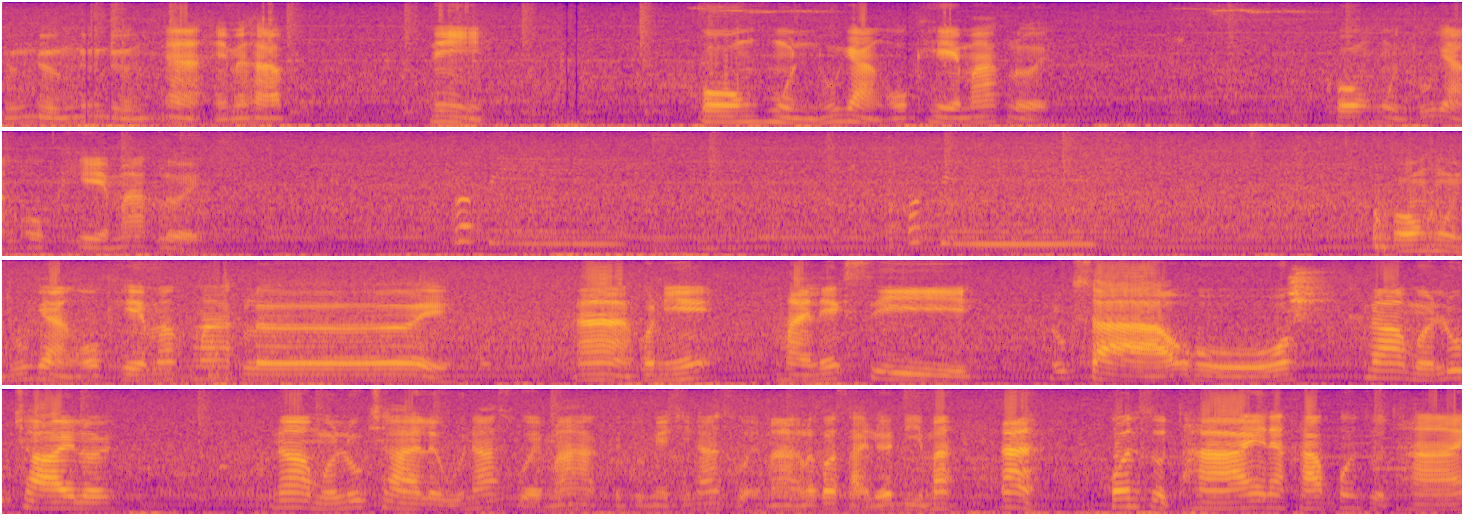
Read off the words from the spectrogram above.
ดึงดึงดึงดึงอะเห็นไหมครับ นี่ โครงหุ่นทุกอย่างโอเคมากเลย โครงหุ่นทุกอย่างโอเคมากเลยโครงหุ่นทุกอย่างโอเคมากๆเลย อ่า คนนี้หมายเลขสี่ลูกสาวโอ้โหหน้าเหมือนลูกชายเลย หน้าเหมือนลูกชายเลยอู้หน้าสวยมาก เป็นตัวเมียที่หน้าสวยมาก แล้วก็สายเลือดดีมาก อะ คนสุดท้ายนะครับ คนสุดท้าย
